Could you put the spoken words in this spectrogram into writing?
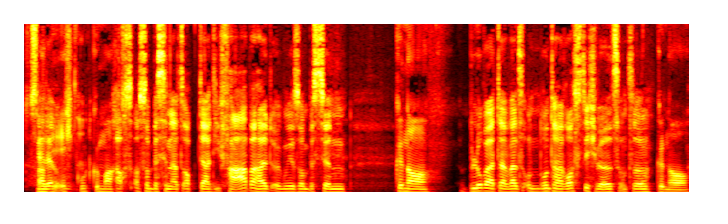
Das Ja, haben die echt gut gemacht. Auch, auch so ein bisschen, als ob da die Farbe halt irgendwie so ein bisschen genau, blubbert, weil es unten drunter rostig wird und so. genau.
